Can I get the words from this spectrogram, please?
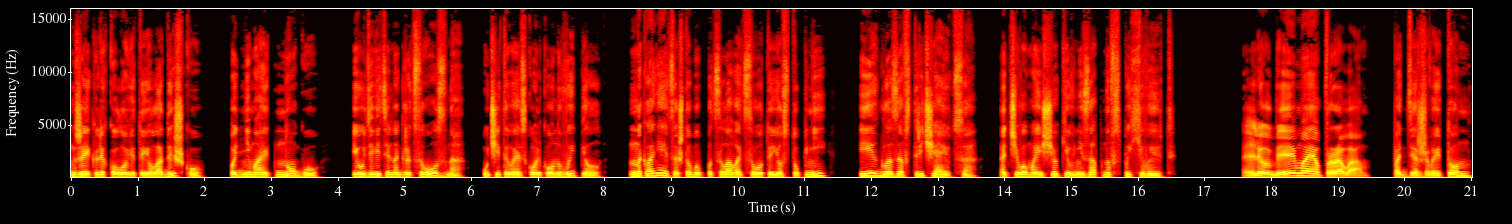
Джейк легко ловит ее лодыжку, поднимает ногу и удивительно грациозно, учитывая, сколько он выпил, наклоняется, чтобы поцеловать свод ее ступни, и их глаза встречаются, отчего мои щеки внезапно вспыхивают. «Любимая права», — поддерживает он,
